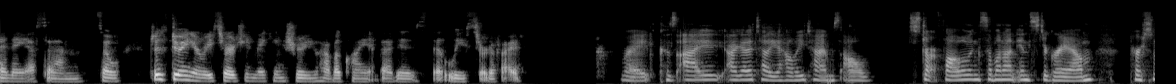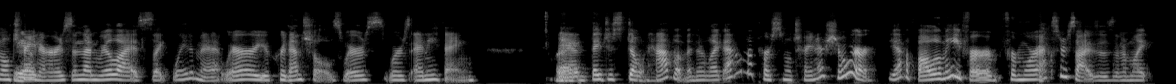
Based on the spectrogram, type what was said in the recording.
NASM. So just doing your research and making sure you have a client that is at least certified. Right. Because I I got to tell you how many times I'll start following someone on Instagram, personal Yeah. trainers, and then realize like, wait a minute, where are your credentials? Where's where's anything? And they just don't have them. And they're like, I'm a personal trainer. Sure. Yeah, follow me for for more exercises. And I'm like,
